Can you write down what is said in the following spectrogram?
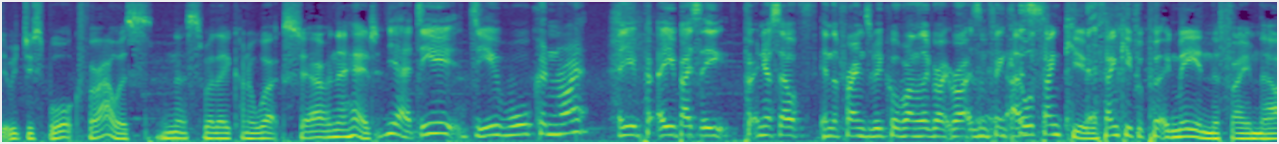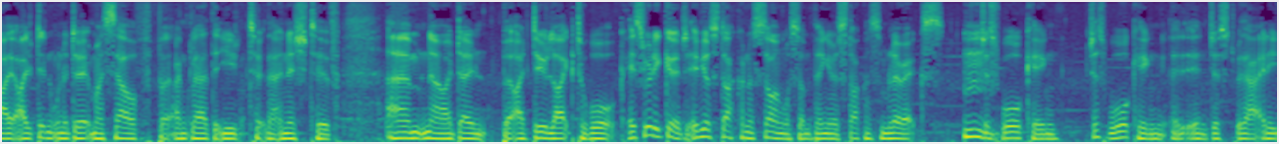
would just walk for hours, and that's where they kind of work shit out in their head. Yeah. Do you do you walk and write? Are you are you basically putting yourself in the frame to be called one of the great writers and thinkers? Uh, well, thank you, thank you for putting me in the frame. There, I, I didn't want to do it myself, but I'm glad that you took that initiative. Um, no, I don't, but I do like to walk. It's really good if you're stuck on a song or something. You're stuck on some lyrics. Mm. Just walking, just walking, in, in just without any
